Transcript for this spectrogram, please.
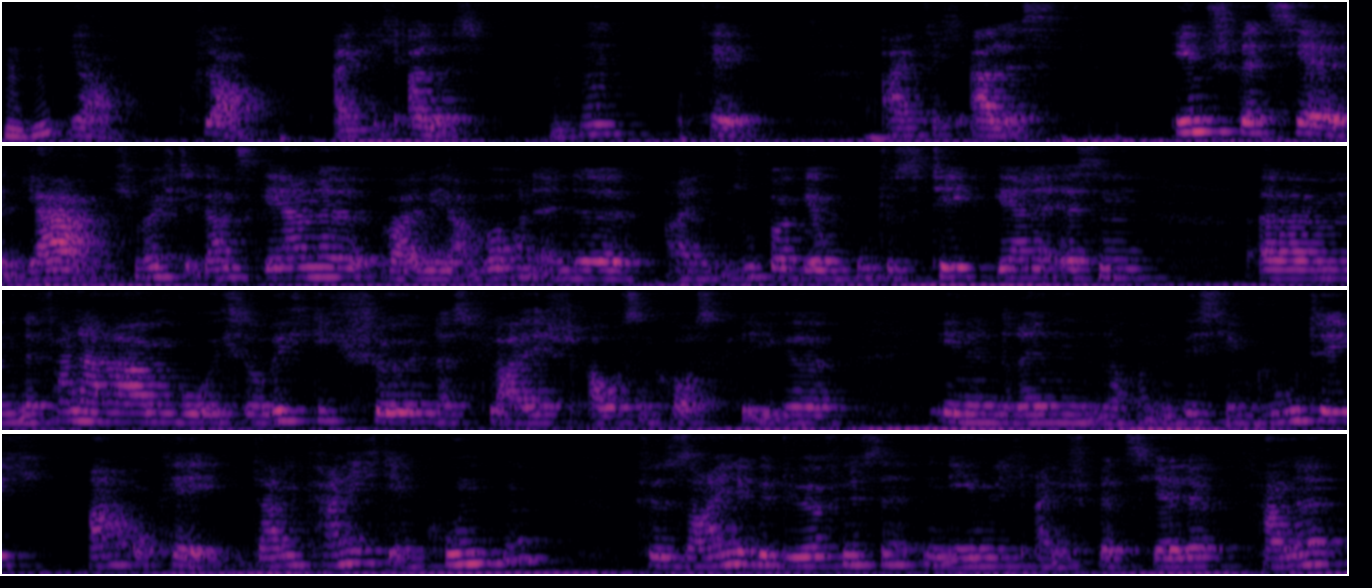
Mhm. Ja, Klar, eigentlich alles. Mhm. Okay, eigentlich alles. Im Speziellen, ja, ich möchte ganz gerne, weil wir am Wochenende ein super gutes Steak gerne essen, ähm, eine Pfanne haben, wo ich so richtig schön das Fleisch außen kross kriege, innen drin noch ein bisschen blutig. Ah, okay, dann kann ich dem Kunden für seine Bedürfnisse, nämlich eine spezielle Pfanne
